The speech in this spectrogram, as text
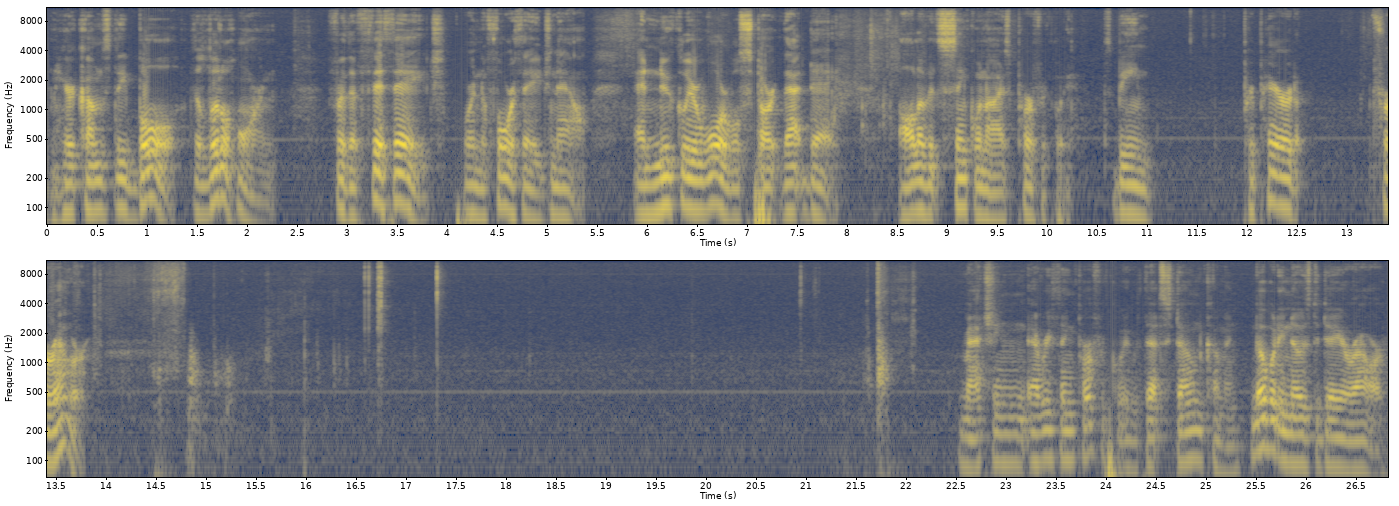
And here comes the bull, the little horn, for the fifth age. We're in the fourth age now. And nuclear war will start that day. All of it synchronized perfectly. It's being prepared forever. Matching everything perfectly with that stone coming. Nobody knows the day or hour.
